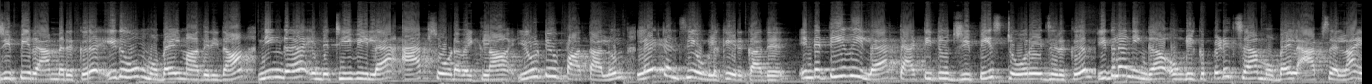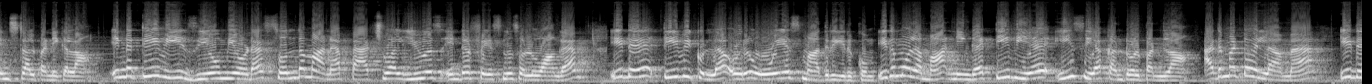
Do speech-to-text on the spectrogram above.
ஜிபி ரேம் இருக்கு. இதுவும் மொபைல் மாதிரி தான் நீங்க இந்த டிவில ஆப்ஸ் ஓட வைக்கலாம். யூடியூப் பார்த்தாலும் லேட்டன்சி உங்களுக்கு இருக்காது. இந்த டிவில தேர்ட்டி டூ ஜிபி ஸ்டோரேஜ் இருக்கு. இதுல நீங்க உங்களுக்கு பிடிச்ச மொபைல் ஆப்ஸ் எல்லாம் இன்ஸ்டால் பண்ணிக்கலாம். இந்த டிவி ஜியோமியோட சொந்தமான பேட்ச்வால் யூஎஸ் இன்டர்ஃபேஸ்னு சொல்லுவாங்க. இது டிவிக்குள்ள ஒரு ஓஎஸ் மாதிரி இருக்கும். இது மூலமா நீங்க டிவியை ஈஸியா கண்ட்ரோல் பண்ணலாம். அது மட்டும் இல்லாம இது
